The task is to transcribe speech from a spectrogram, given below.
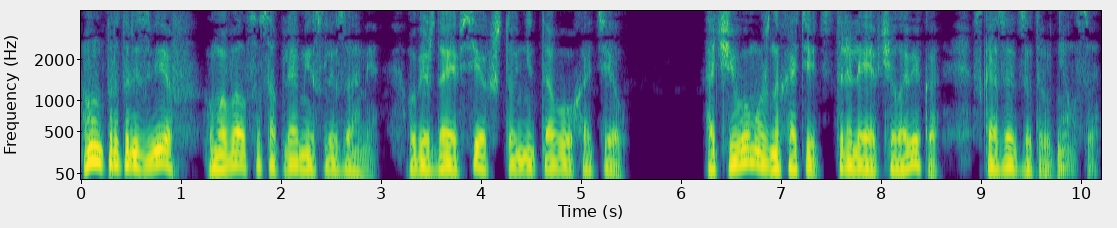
Он, протрезвев, умывался соплями и слезами, убеждая всех, что не того хотел, от чего можно хотеть, стреляя в человека, сказать затруднился.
